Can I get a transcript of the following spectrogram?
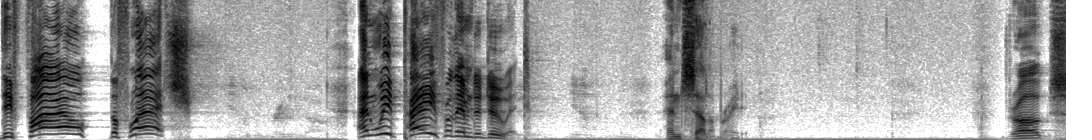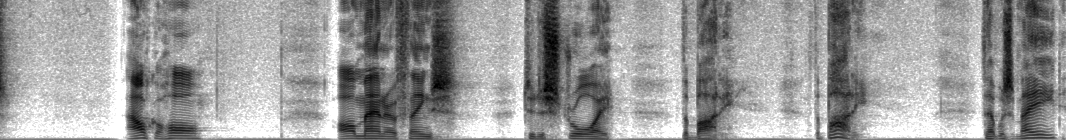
defile the flesh. And we pay for them to do it and celebrate it. Drugs, alcohol, all manner of things to destroy the body. The body that was made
